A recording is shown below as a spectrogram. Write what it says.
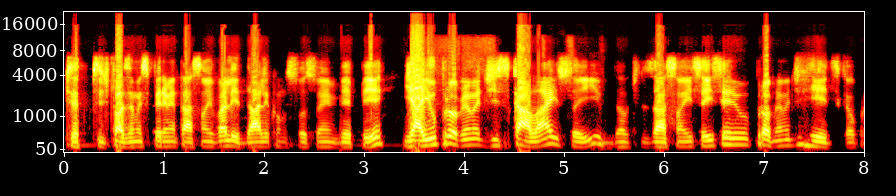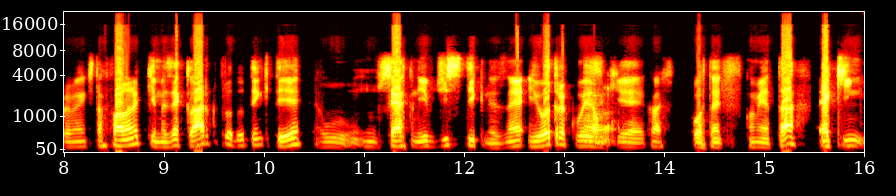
que você precisa fazer uma experimentação e validar ele como se fosse um MVP. E aí o problema de escalar isso aí, da utilização isso aí, seria o problema de redes, que é o problema que a gente está falando aqui. Mas é claro que o produto tem que ter um certo nível de stickness, né? E outra coisa é, que, é, que eu acho importante comentar é que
